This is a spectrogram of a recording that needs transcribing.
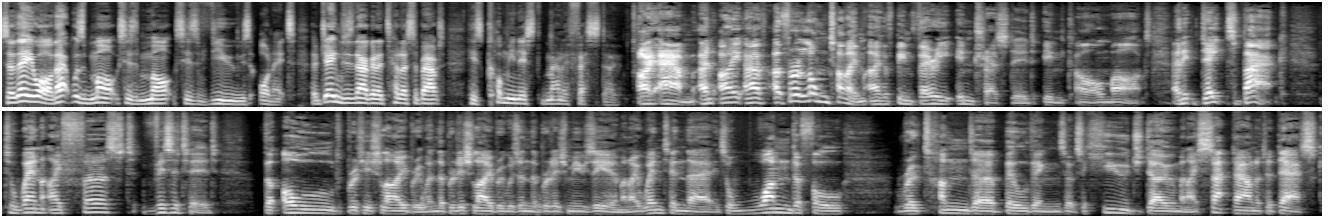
So there you are. That was Marx's Marx's views on it. James is now going to tell us about his Communist Manifesto. I am, and I have uh, for a long time. I have been very interested in Karl Marx, and it dates back to when I first visited the old British Library when the British Library was in the British Museum, and I went in there. It's a wonderful rotunda building, so it's a huge dome, and I sat down at a desk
